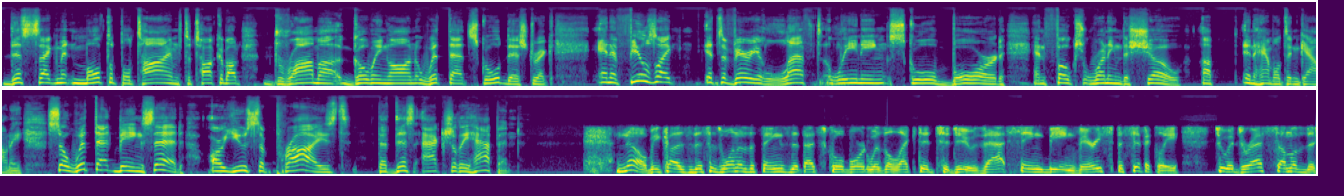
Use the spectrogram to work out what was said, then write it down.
this segment multiple times to talk about drama going on with that school district. And it feels like it's a very left leaning school board and folks running the show up in Hamilton County. So, with that being said, are you surprised that this actually happened? No, because this is one of the things that that school board was elected to do. That thing being very specifically to address some of the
